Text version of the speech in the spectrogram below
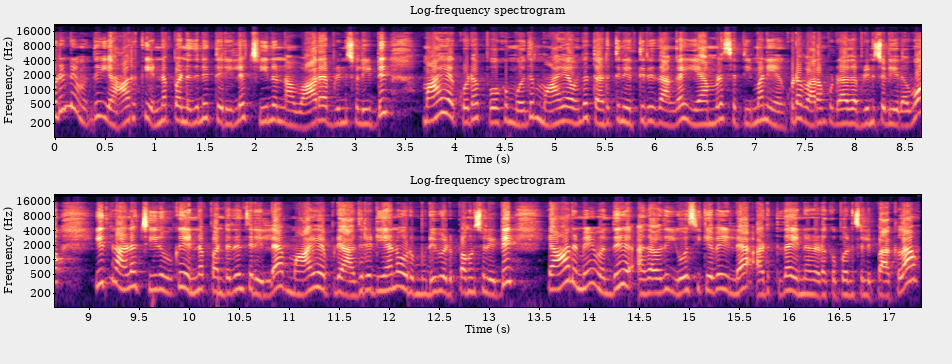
உடனே வந்து யாருக்கு என்ன பண்ணுதுன்னு தெரியல. சீனு நான் வாரேன் அப்படின்னு சொல்லிட்டு மாயா கூட போகும்போது மாயா வந்து தடுத்து நிறுத்திடுதாங்க. ஏமல சத்தியமாக நீ என் கூட வரக்கூடாது அப்படின்னு சொல்லிடவும் இதனால சீனுவுக்கு என்ன பண்ணுறதுன்னு தெரியல. மாயா இப்படி அதிரடியான ஒரு முடிவு எடுப்பாங்கன்னு சொல்லிட்டு யாருமே வந்து அதாவது யோசிக்கவே இல்லை. அடுத்ததான் என்ன நடக்க போகுதுன்னு சொல்லி பார்க்கலாம்.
